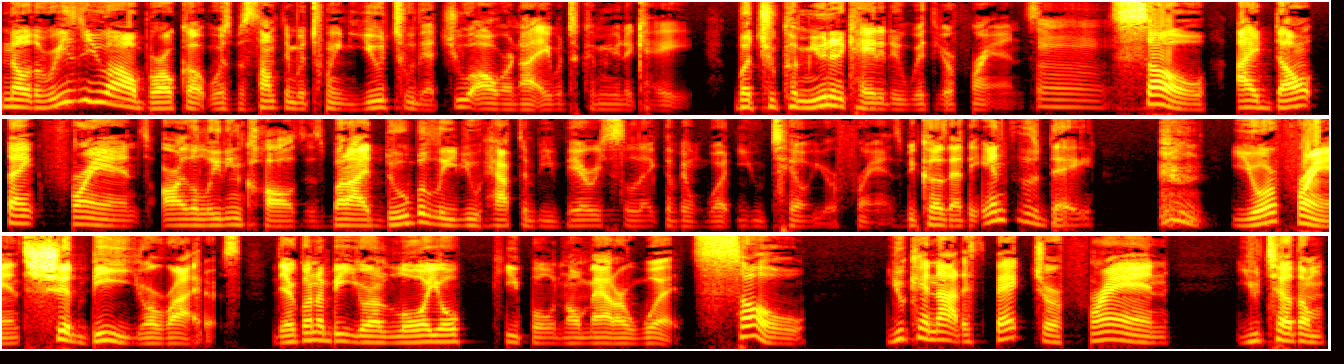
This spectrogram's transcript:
No, the reason you all broke up was something between you two that you all were not able to communicate, but you communicated it with your friends. Mm, So I don't think friends are the leading causes, but I do believe you have to be very selective in what you tell your friends because at the end of the day, your friends should be your riders. They're going to be your loyal people no matter what. So you cannot expect your friend, you tell them,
